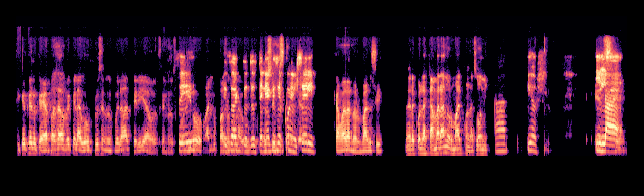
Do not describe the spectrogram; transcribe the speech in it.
Sí, creo que lo que había pasado fue que la GoPro se nos fue la batería o se nos sí, o algo pasó. Exacto, entonces tenía que ser con el cel. Cámara normal, sí. No era con la cámara normal, con la Sony. Ah, Dios. Y la, este,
